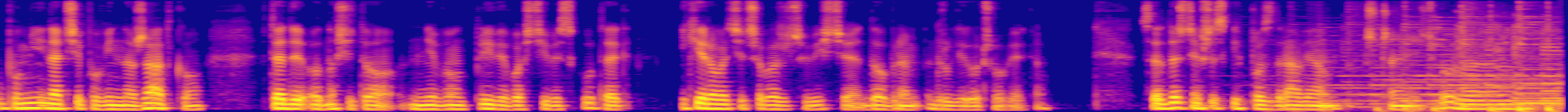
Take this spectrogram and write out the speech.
Upominać się powinno rzadko, wtedy odnosi to niewątpliwie właściwy skutek i kierować się trzeba rzeczywiście dobrem drugiego człowieka. Serdecznie wszystkich pozdrawiam. Szczęść Boże.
